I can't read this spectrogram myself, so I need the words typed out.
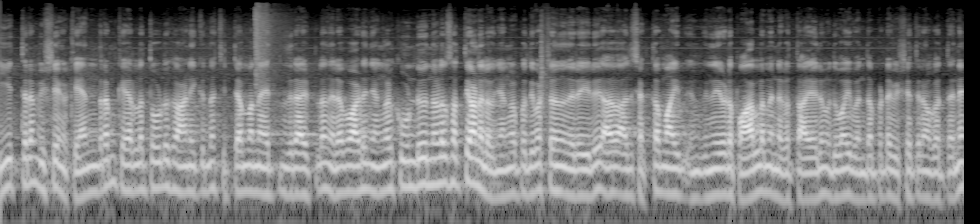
ഈ ഇത്തരം വിഷയങ്ങൾ കേന്ദ്രം കേരളത്തോട് കാണിക്കുന്ന ചിറ്റമ്മ നയത്തിനെതിരായിട്ടുള്ള നിലപാട് ഞങ്ങൾക്കുണ്ട് എന്നുള്ളത് സത്യമാണല്ലോ ഞങ്ങൾ പ്രതിപക്ഷ എന്ന നിലയിൽ അത് ശക്തമായി ഇന്ത്യയുടെ പാർലമെന്റിനകത്തായാലും അതുമായി ബന്ധപ്പെട്ട വിഷയത്തിനകത്ത് തന്നെ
